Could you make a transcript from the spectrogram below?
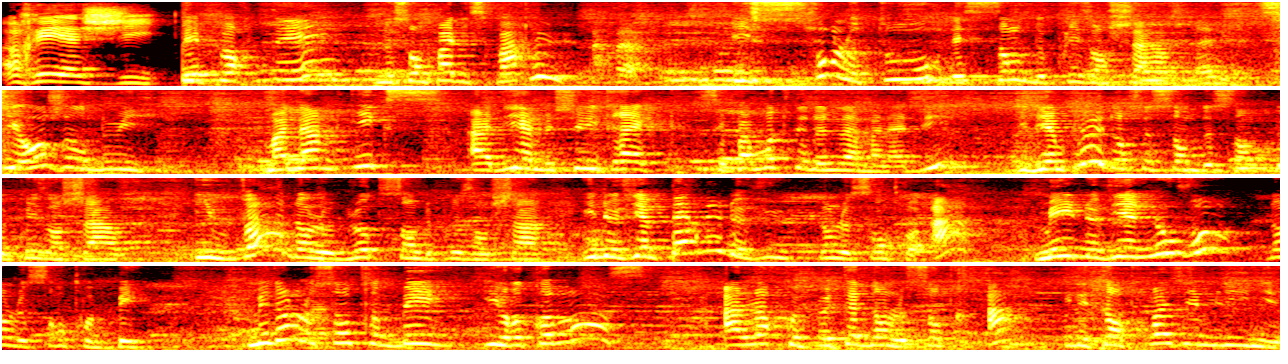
réagit. Les portés ne sont pas disparus. Ils font le tour des centres de prise en charge. Si aujourd'hui, Madame X a dit à Monsieur Y, c'est pas moi qui t'ai donné la maladie, il vient plus dans ce centre de, centre de prise en charge. Il va dans l'autre centre de prise en charge. Il devient perdu de vue dans le centre A, mais il devient nouveau dans le centre B. Mais dans le centre B, il recommence, alors que peut-être dans le centre A, il est en troisième ligne.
